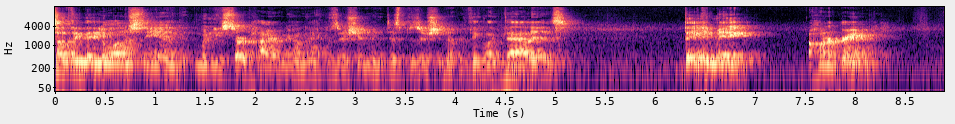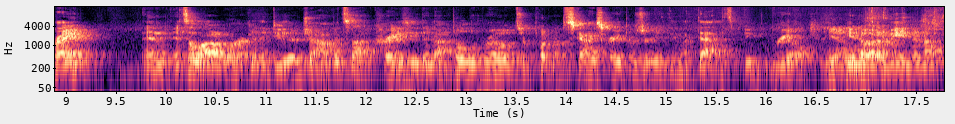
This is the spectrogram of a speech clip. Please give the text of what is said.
something that you'll understand when you start hiring on acquisition and disposition, everything like that is they can make a hundred grand, right? And it's a lot of work and they do their job. It's not crazy. They're not building roads or putting up skyscrapers or anything like that. Let's be real. Yeah. You know what I mean? They're not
